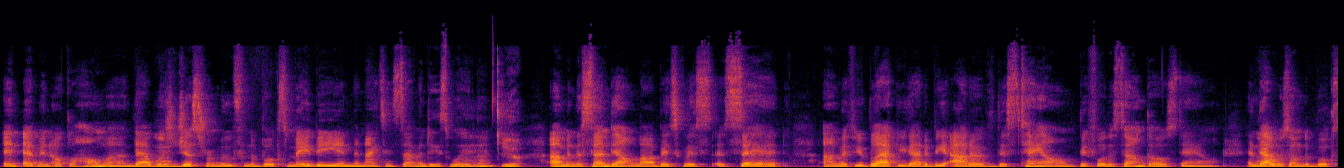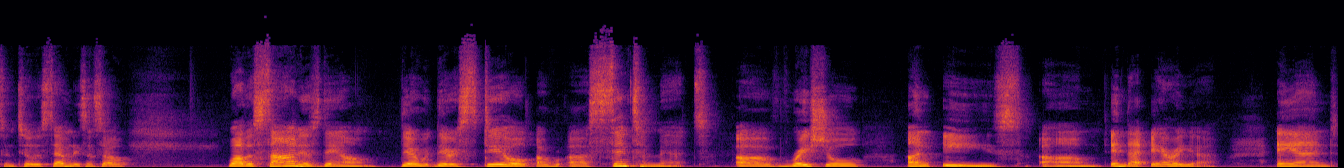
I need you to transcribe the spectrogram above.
in Edmond, Oklahoma, that was mm. just removed from the books maybe in the 1970s, William. Mm-hmm. Yeah. Um, and the sundown law basically said um, if you're black, you got to be out of this town before the sun goes down. And that was on the books until the 70s. And so while the sign is down, there there is still a, a sentiment of racial unease um, in that area. And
